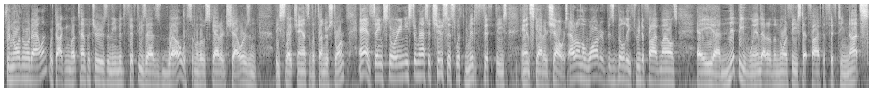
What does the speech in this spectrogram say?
For northern Rhode Island, we're talking about temperatures in the mid 50s as well with some of those scattered showers and the slight chance of a thunderstorm. And same story in eastern Massachusetts with mid 50s and scattered showers. Out on the water, visibility 3 to 5 miles, a uh, nippy wind out of the northeast at 5 to 15 knots.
